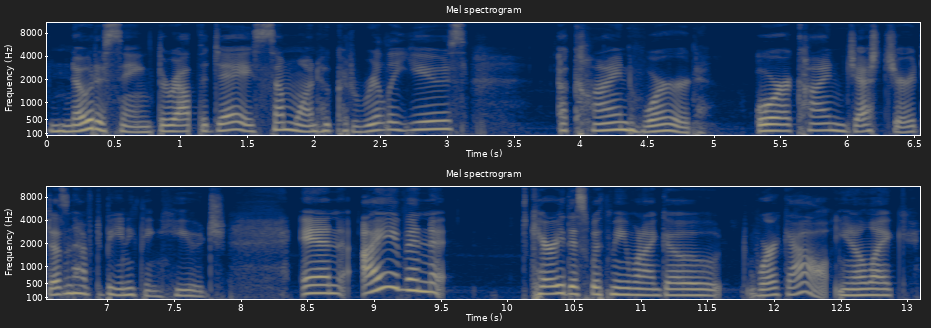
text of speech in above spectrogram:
noticing throughout the day someone who could really use a kind word or a kind gesture. It doesn't have to be anything huge. And I even carry this with me when I go work out. You know, like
